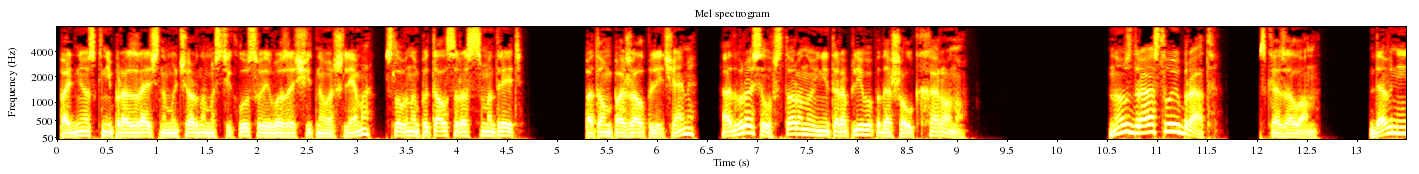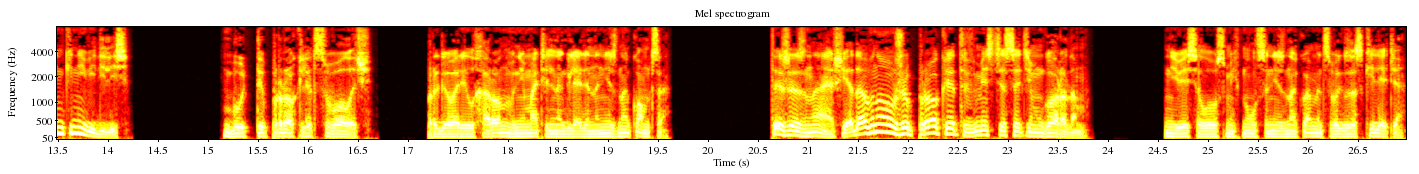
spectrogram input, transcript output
поднес к непрозрачному черному стеклу своего защитного шлема, словно пытался рассмотреть, потом пожал плечами, отбросил в сторону и неторопливо подошел к Харону. «Ну, здравствуй, брат», — сказал он. «Давненько не виделись». «Будь ты проклят, сволочь!» — проговорил Харон, внимательно глядя на незнакомца. «Ты же знаешь, я давно уже проклят вместе с этим городом!» Невесело усмехнулся незнакомец в экзоскелете.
